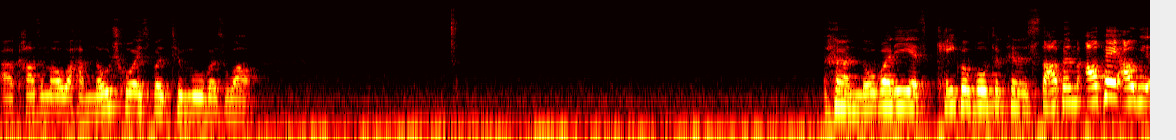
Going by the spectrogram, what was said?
Uh, Kazama will have no choice but to move as well. nobody is capable to stop him. Okay, I'll uh,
